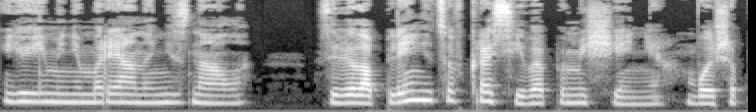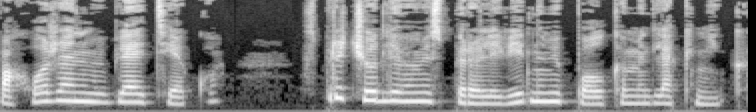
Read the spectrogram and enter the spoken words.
ее имени Мариана не знала, завела пленницу в красивое помещение, больше похожее на библиотеку, с причудливыми спиралевидными полками для книг.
